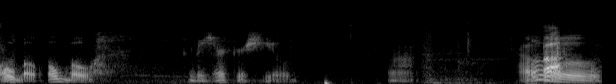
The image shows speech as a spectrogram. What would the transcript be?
Oboe, oboe. Berserker shield. Uh, Oh.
